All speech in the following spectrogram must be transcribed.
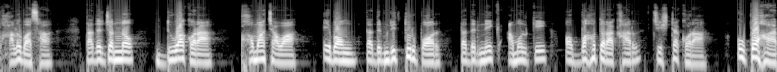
ভালোবাসা, তাদের জন্য দোয়া করা, ক্ষমা চাওয়া এবং তাদের মৃত্যুর পর তাদের নেক আমলকে অব্যাহত রাখার চেষ্টা করা। উপহার।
